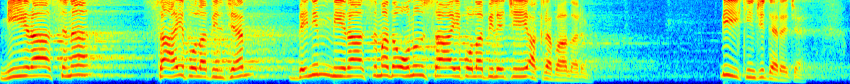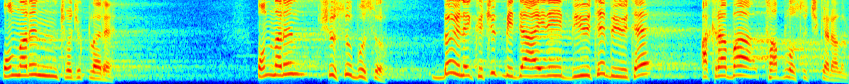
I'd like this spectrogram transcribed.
Mirasına sahip olabileceğim benim mirasıma da onun sahip olabileceği akrabalarım. Bir ikinci derece. Onların çocukları, onların şusu busu, böyle küçük bir daireyi büyüte büyüte akraba tablosu çıkaralım.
